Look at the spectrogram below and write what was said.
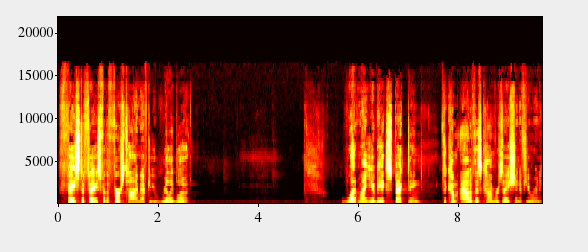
face to face for the first time after you really blew it. What might you be expecting to come out of this conversation if you were in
